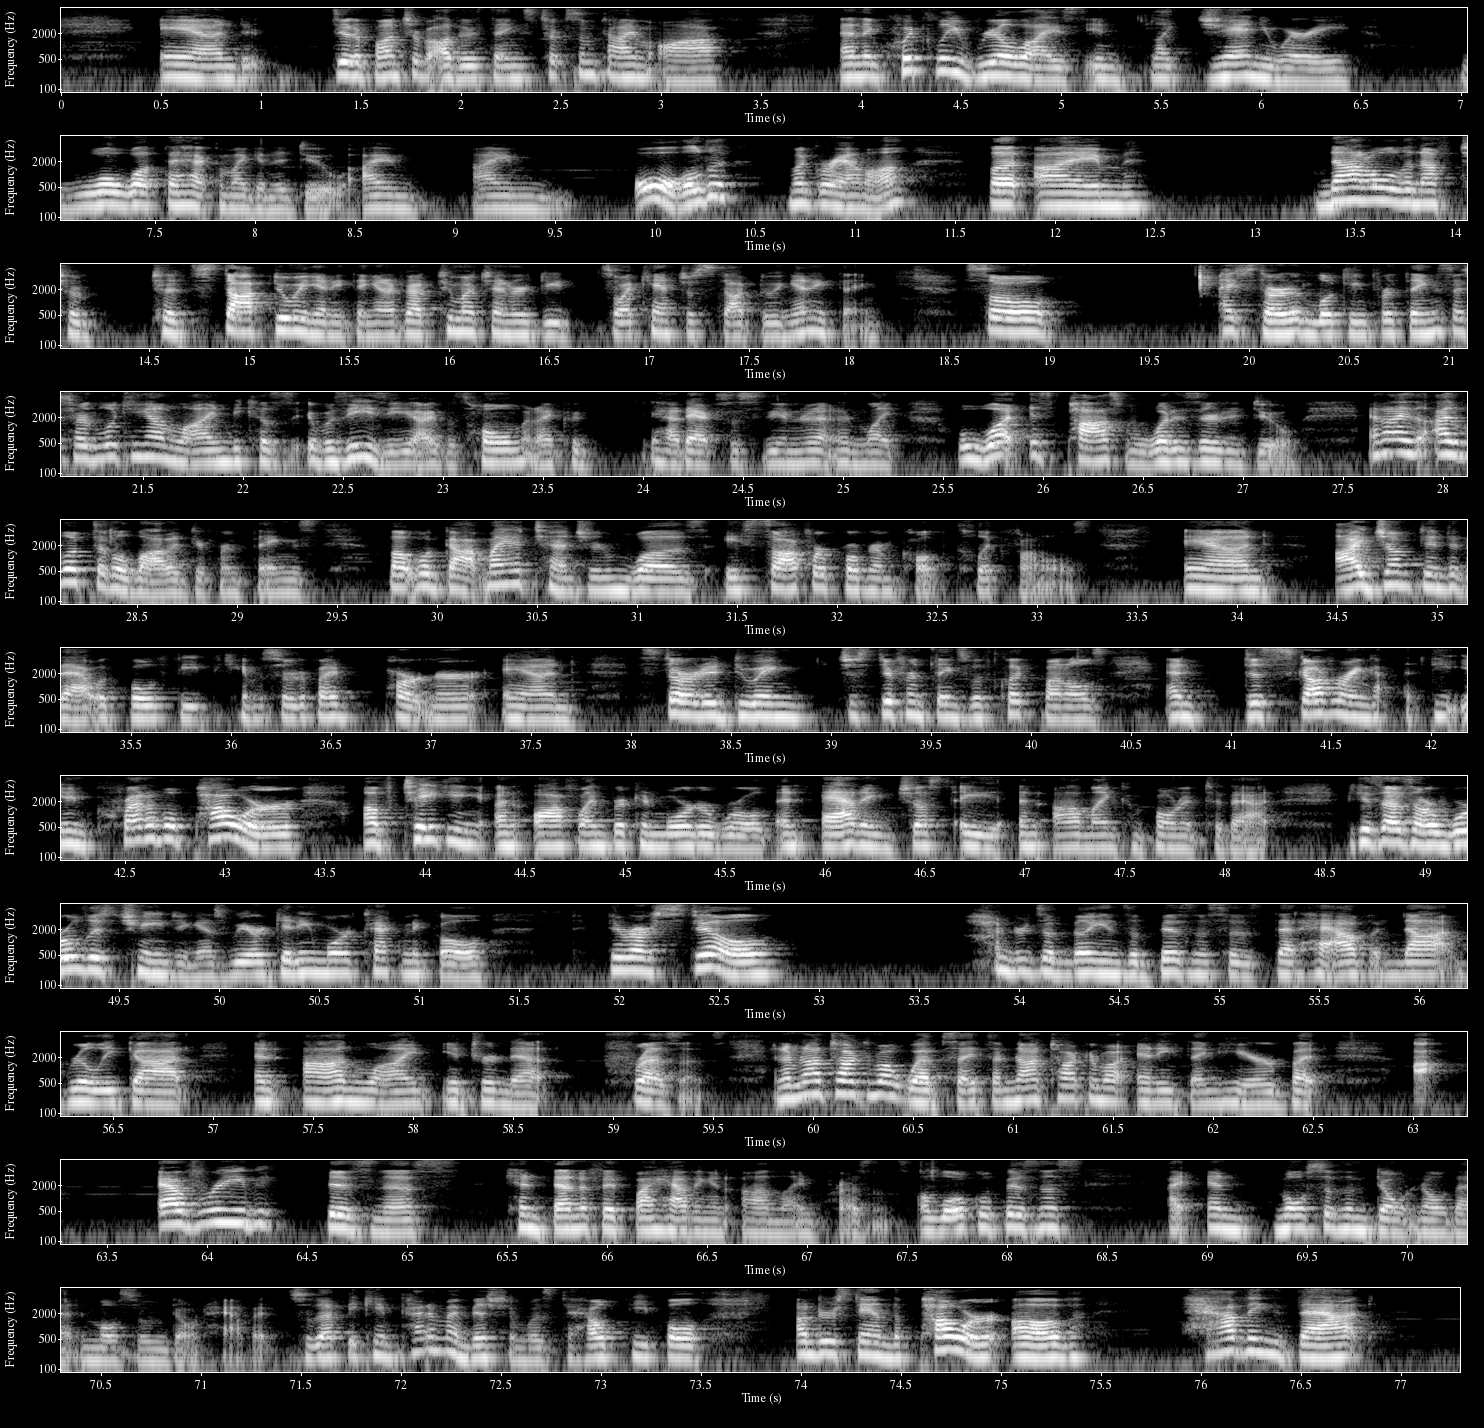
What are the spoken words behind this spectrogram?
and did a bunch of other things, took some time off, and then quickly realized in like January, well, what the heck am I going to do? I'm I'm old, my grandma, but I'm not old enough to to stop doing anything, and I've got too much energy, so I can't just stop doing anything. So I started looking for things. I started looking online because it was easy. I was home and I could had access to the internet and like, well, what is possible? What is there to do? And I, I looked at a lot of different things, but what got my attention was a software program called ClickFunnels. And I jumped into that with both feet, became a certified partner, and started doing just different things with ClickFunnels and discovering the incredible power of taking an offline brick and mortar world and adding just a an online component to that. Because as our world is changing, as we are getting more technical, there are still hundreds of millions of businesses that have not really got an online internet presence. And I'm not talking about websites, I'm not talking about anything here, but uh, every business can benefit by having an online presence. A local business and most of them don't know that and most of them don't have it. So that became kind of my mission was to help people understand the power of having that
